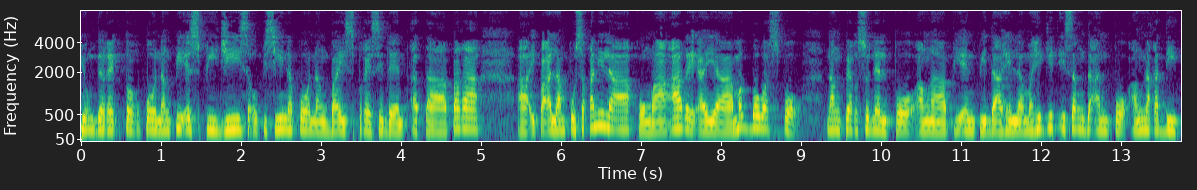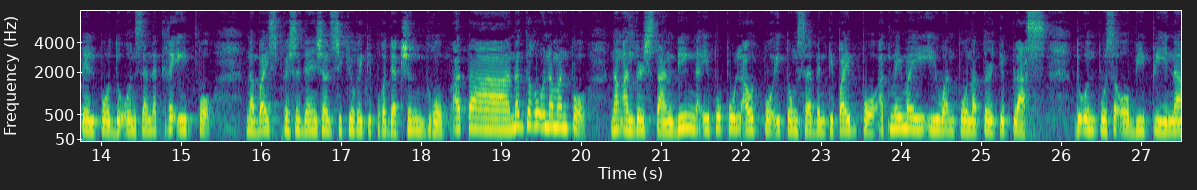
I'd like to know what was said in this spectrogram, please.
yung director po ng PSPG sa opisina po ng Vice President. At uh, para uh, ipaalam po sa kanila kung maaari ay uh, magbawas po ng personnel po ang uh, PNP dahil uh, mahigit isang daan po ang nakadetail po doon sa na-create po na Vice Presidential Security Protection Group. At uh, nagkaroon naman po ng understanding na ipo-pull out po itong 75 po at may maiiwan po na 30 plus doon po sa OBP na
